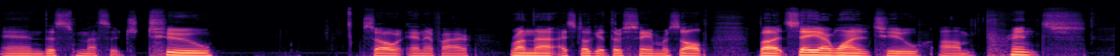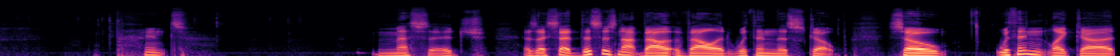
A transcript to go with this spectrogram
and this message two. So, and if I run that, I still get the same result. But say I wanted to um, print print message as I said, this is not val- valid within this scope. So within like uh,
